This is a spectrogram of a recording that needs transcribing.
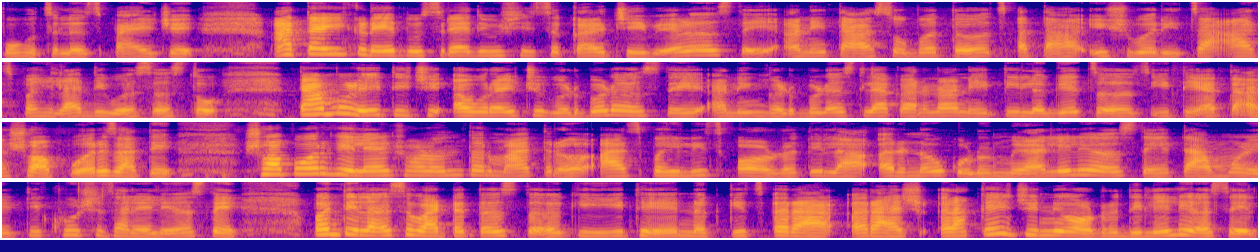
पोहोचलंच पाहिजे. आता इकडे दुसऱ्या दिवशी सकाळची वेळ असते आणि त्यासोबतच आता ईश्वरीचा आज पहिला दिवस असतो. त्यामुळे तिची आवरायची गडबड असते आणि गडबड असल्या कारणाने ती लगेचच इथे आता शॉपवर जाते. शॉपवर गेल्याच्यानंतर मात्र आज आज पहिलीच ऑर्डर तिला अर्णवकडून मिळालेली असते त्यामुळे ती खुश झालेली असते. पण तिला असं वाटत असतं की इथे नक्कीच रा राज राकेशजींनी ऑर्डर दिलेली असेल.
